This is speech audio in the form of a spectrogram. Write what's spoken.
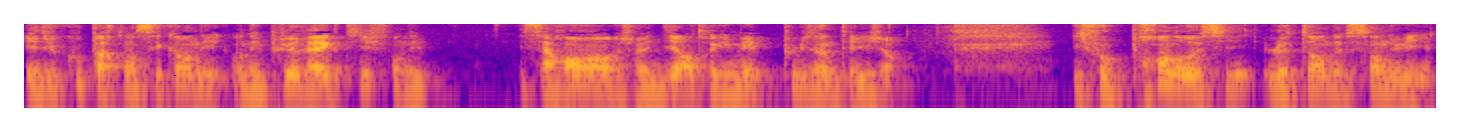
Et du coup, par conséquent, on est, plus réactif, on est, ça rend, j'ai envie de dire, entre guillemets, plus intelligent il faut prendre aussi le temps de s'ennuyer.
